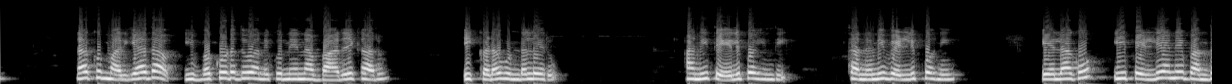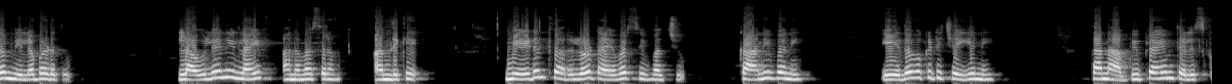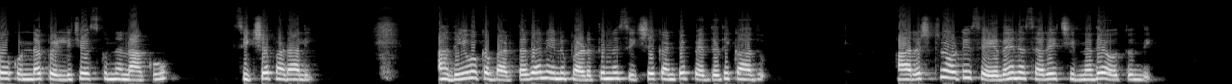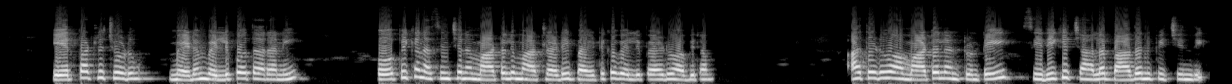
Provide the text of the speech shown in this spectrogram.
నాకు మర్యాద ఇవ్వకూడదు అనుకునే నా భార్య గారు ఇక్కడ ఉండలేరు అని తేలిపోయింది. తనని వెళ్ళిపోని ఎలాగో ఈ పెళ్ళి అనే బంధం నిలబడదు. లవ్ లేని లైఫ్ అనవసరం. అందుకే మేడం త్వరలో డైవర్స్ ఇవ్వచ్చు. కానివ్వని ఏదో ఒకటి చెయ్యని. తన అభిప్రాయం తెలుసుకోకుండా పెళ్ళి చేసుకున్న నాకు శిక్ష పడాలి. అదే ఒక భర్తగా నేను పడుతున్న శిక్ష కంటే పెద్దది కాదు. అరెస్ట్ నోటీస్ ఏదైనా సరే చిన్నదే అవుతుంది. ఏర్పాట్లు చూడు మేడం వెళ్ళిపోతారని ఓపిక నశించిన మాటలు మాట్లాడి బయటకు వెళ్ళిపోయాడు అభిరామ్. అతడు ఆ మాటలు అంటుంటే సిరికి చాలా బాధ అనిపించింది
